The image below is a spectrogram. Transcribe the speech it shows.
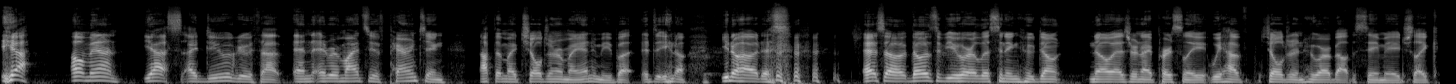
Yeah. Oh man. Yes, I do agree with that. And it reminds me of parenting. Not that my children are my enemy, but it, you know, you know how it is. and so those of you who are listening who don't know Ezra and I personally, we have children who are about the same age, like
